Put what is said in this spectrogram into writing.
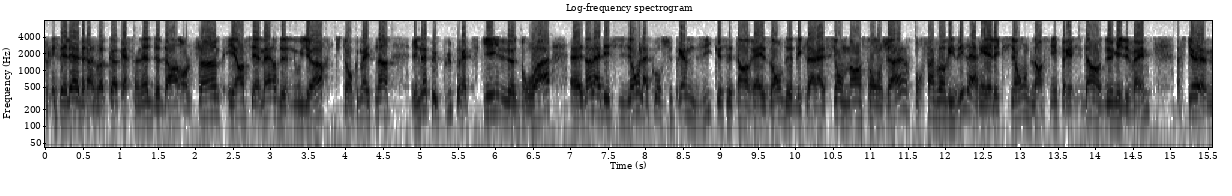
très célèbre avocat personnel de Donald Trump et ancien maire de New York. Donc maintenant, il ne peut plus pratiquer le droit. Euh, dans la décision, la Cour suprême dit que c'est en raison de déclarations mensongères pour favoriser la réélection de l'ancien président en 2020, parce que M.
